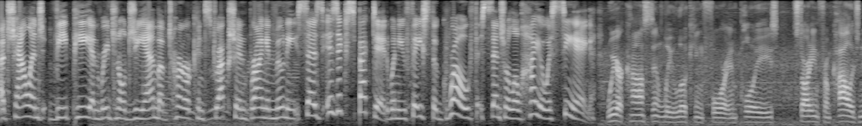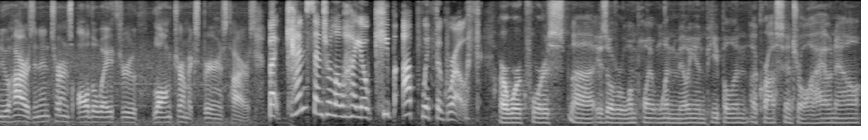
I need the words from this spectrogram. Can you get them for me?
A challenge VP and regional GM of Turner Construction, Brian Mooney, says is expected when you face the growth central Ohio is seeing. We are constantly looking for employees, starting from college new hires and interns all the way through long-term experienced hires. But can central Ohio keep up with the growth? Our workforce uh, is over 1.1 million people in, across central Ohio now.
